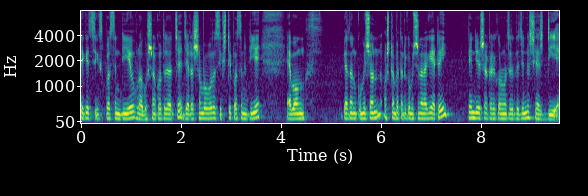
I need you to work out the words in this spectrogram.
থেকে সিক্স পার্সেন্ট ডিএ ঘোষণা করতে যাচ্ছে, যেটা সম্ভবত সিক্সটি পার্সেন্ট ডিএ এবং বেতন কমিশন, অষ্টম বেতন কমিশনের আগে এটাই কেন্দ্রীয় সরকারি কর্মচারীদের জন্য শেষ ডিএ।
